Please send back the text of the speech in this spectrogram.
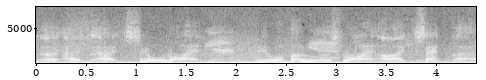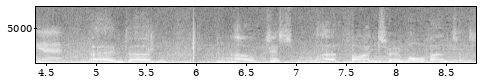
Uh, that's your right. Yeah. Your voter's Yeah. right. I accept that. Yeah. And um, I'll just uh, find two more voters.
